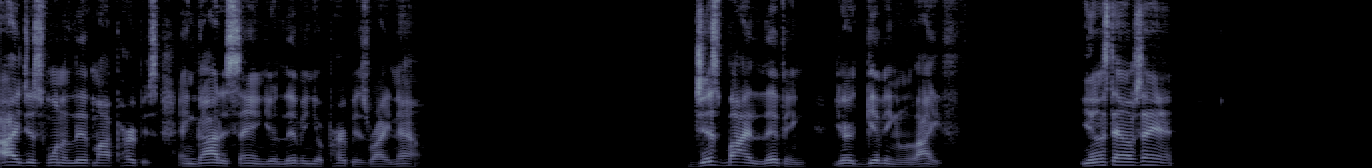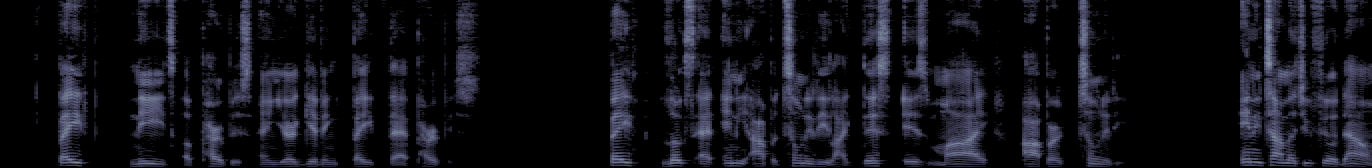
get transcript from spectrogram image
I just want to live my purpose. And God is saying, You're living your purpose right now. Just by living, you're giving life. You understand what I'm saying? Faith needs a purpose, and you're giving faith that purpose. Faith looks at any opportunity like this is my opportunity. Anytime that you feel down,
